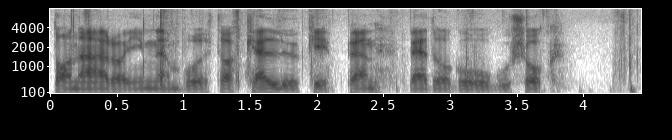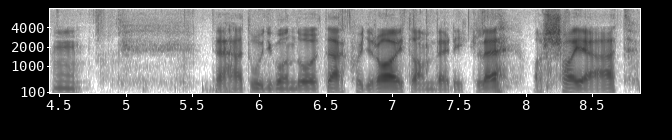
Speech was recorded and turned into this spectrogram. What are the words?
tanáraim nem voltak kellőképpen pedagógusok. Hm. Tehát úgy gondolták, hogy rajtam verik le a saját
